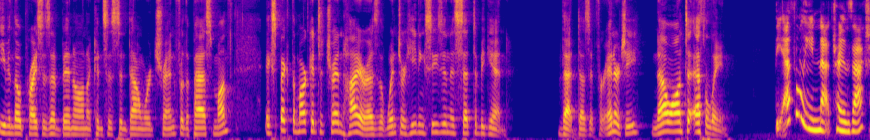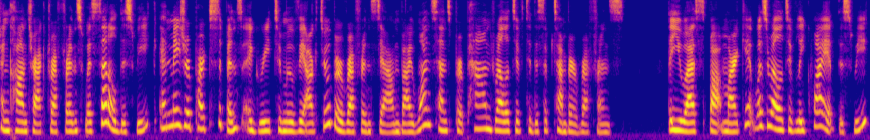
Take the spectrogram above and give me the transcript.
Even though prices have been on a consistent downward trend for the past month, expect the market to trend higher as the winter heating season is set to begin. That does it for energy. Now on to ethylene. The ethylene net transaction contract reference was settled this week, and major participants agreed to move the October reference down by 1 cent per pound relative to the September reference. The U.S. spot market was relatively quiet this week,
